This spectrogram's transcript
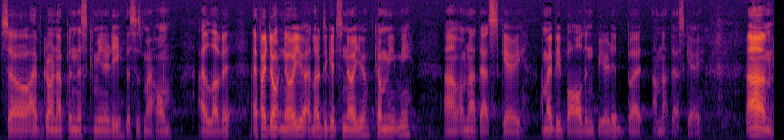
So I've grown up in this community. This is my home. I love it. If I don't know you, I'd love to get to know you. Come meet me. Um, I'm not that scary. I might be bald and bearded, but I'm not that scary. Um,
